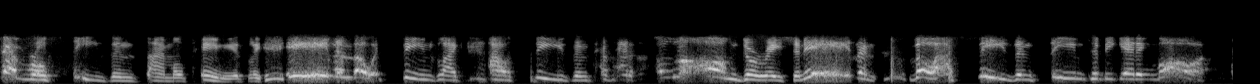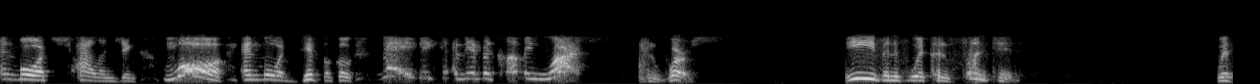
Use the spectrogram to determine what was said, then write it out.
several seasons simultaneously, even though it seems like our seasons have had a long duration, even though our seasons seem to be getting more and more challenging, more and more difficult, they be- they're becoming worse and worse. Even if we're confronted with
